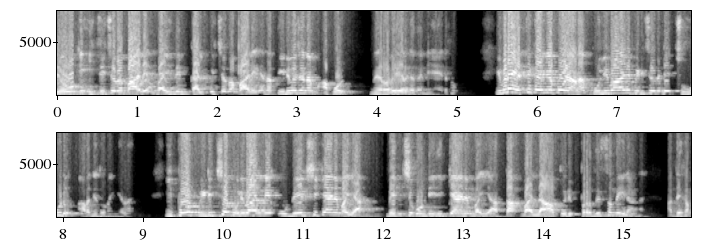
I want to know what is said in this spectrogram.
രോഗി ഇച്ഛിച്ചതും പാൽ വൈദ്യൻ കൽപ്പിച്ചതും പാൽ എന്ന തിരുവചനം അപ്പോൾ നിറവേറുക തന്നെയായിരുന്നു. ഇവിടെ എത്തിക്കഴിഞ്ഞപ്പോഴാണ് പുലിവാലി പിടിച്ചതിന്റെ ചൂട് അറിഞ്ഞു തുടങ്ങിയത്. ഇപ്പോൾ പിടിച്ച പുലിവാലിനെ ഉപേക്ഷിക്കാനും വയ്യ വെച്ചുകൊണ്ടിരിക്കാനും വയ്യാത്ത വല്ലാത്തൊരു പ്രതിസന്ധിയിലാണ് അദ്ദേഹം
